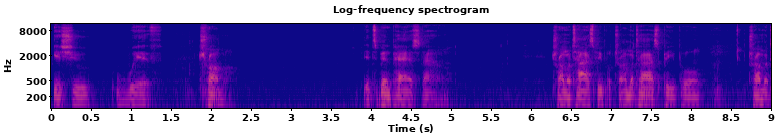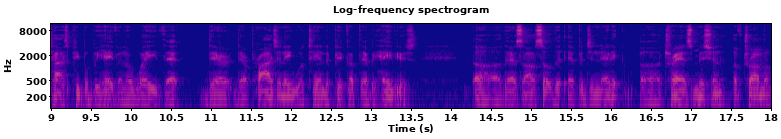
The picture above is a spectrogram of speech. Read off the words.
issue with trauma. It's been passed down. Traumatized people, traumatized people, traumatized people behave in a way that their their progeny will tend to pick up their behaviors. Uh, there's also the epigenetic uh, transmission of trauma.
